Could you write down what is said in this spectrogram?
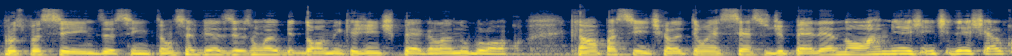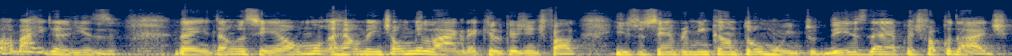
para os pacientes assim. Então você vê às vezes um abdômen que a gente pega lá no bloco, que é uma paciente que ela tem um excesso de pele enorme e a gente deixa ela com a barriga lisa, né? Então assim, é um, realmente é um milagre aquilo que a gente fala. Isso sempre me encantou muito, desde a época de faculdade.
